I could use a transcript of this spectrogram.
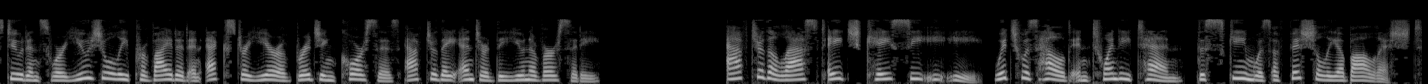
students were usually provided an extra year of bridging courses after they entered the university. After the last HKCEE, which was held in 2010, the scheme was officially abolished.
